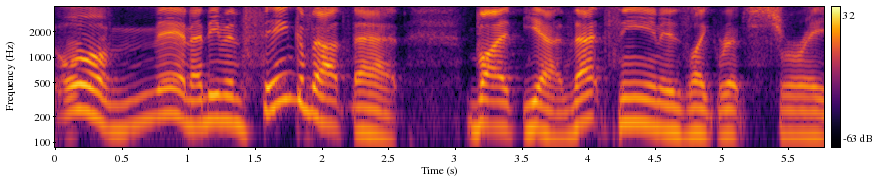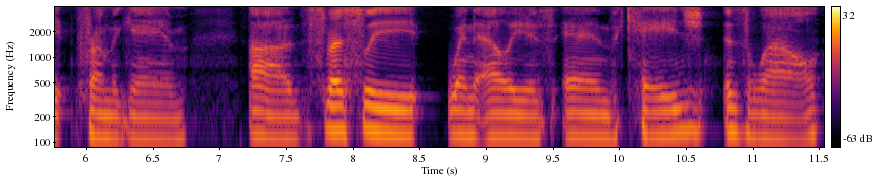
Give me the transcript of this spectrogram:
oh man, I didn't even think about that." But yeah, that scene is like ripped straight from the game, uh, especially when Ellie is in the cage as well.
